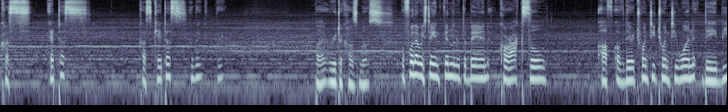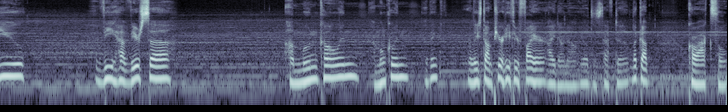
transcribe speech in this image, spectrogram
Cosketas Cosketas, I think. There by Ruttokosmos. Before that, we stay in Finland with the band Coraxul off of their 2021 debut, Vihavirsa Amunkoin, Amunkoin, I think, released on Purity Through Fire. I don't know. You'll just have to look up Coraxul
